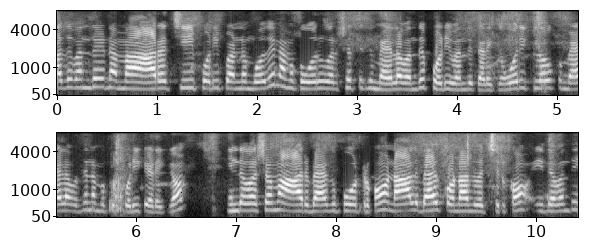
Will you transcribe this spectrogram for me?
அது வந்து நம்ம அரைச்சி பொடி பண்ணும்போது நமக்கு ஒரு வருஷத்துக்கு மேலே வந்து பொடி வந்து கிடைக்கும். ஒரு கிலோவுக்கு மேலே வந்து நமக்கு பொடி கிடைக்கும். இந்த வருஷமும் ஆறு பேக் போட்டிருக்கோம். நாலு பேக் கொண்டாந்து வச்சுருக்கோம். இதை வந்து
